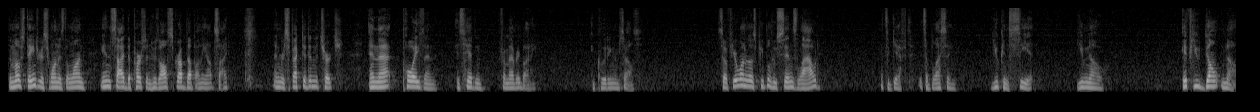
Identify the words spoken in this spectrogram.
The most dangerous one is the one inside the person who's all scrubbed up on the outside and respected in the church, and that poison is hidden from everybody, including themselves. So if you're one of those people who sins loud, it's a gift, it's a blessing. You can see it, you know. If you don't know,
